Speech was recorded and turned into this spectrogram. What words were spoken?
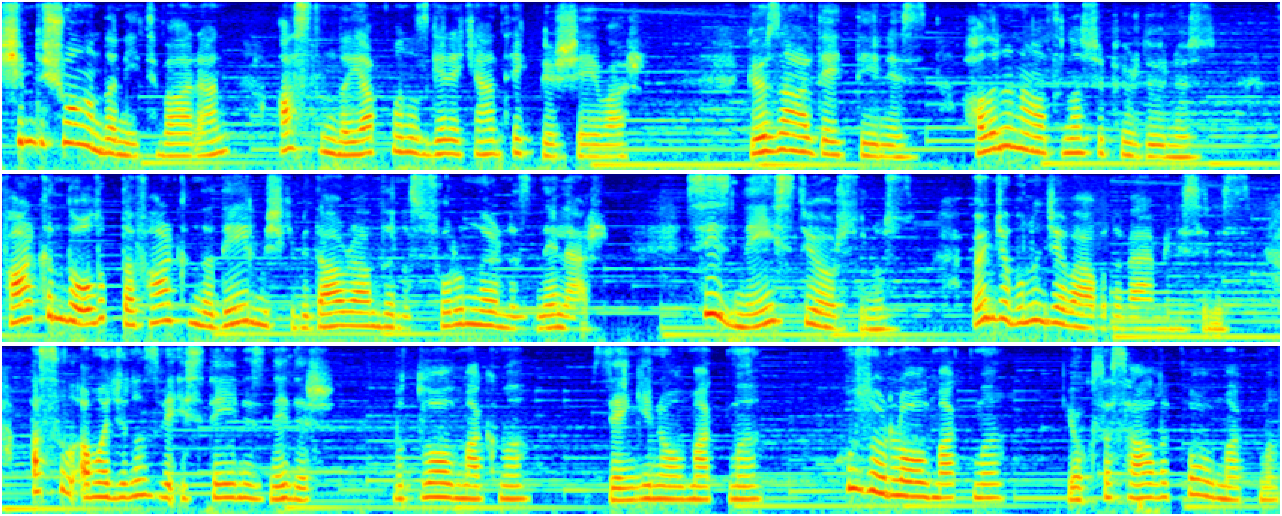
Şimdi şu andan itibaren aslında yapmanız gereken tek bir şey var. Göz ardı ettiğiniz, halının altına süpürdüğünüz, farkında olup da farkında değilmiş gibi davrandığınız sorunlarınız neler? Siz ne istiyorsunuz? Önce bunun cevabını vermelisiniz. Asıl amacınız ve isteğiniz nedir? Mutlu olmak mı? Zengin olmak mı? Huzurlu olmak mı? Yoksa sağlıklı olmak mı?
